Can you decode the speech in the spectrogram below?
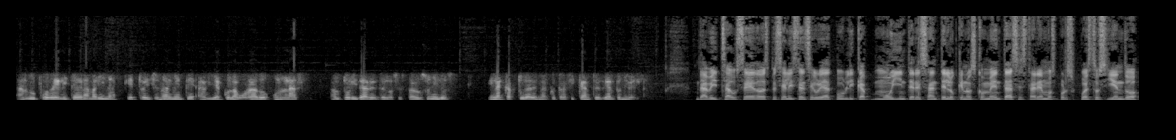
al grupo de élite de la Marina, que tradicionalmente había colaborado con las autoridades de los Estados Unidos en la captura de narcotraficantes de alto nivel. David Saucedo, especialista en seguridad pública, muy interesante lo que nos comentas. Estaremos, por supuesto, siguiendo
